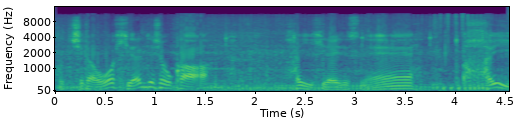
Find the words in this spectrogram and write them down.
こちらを左でしょうか。はい左ですね。はい。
